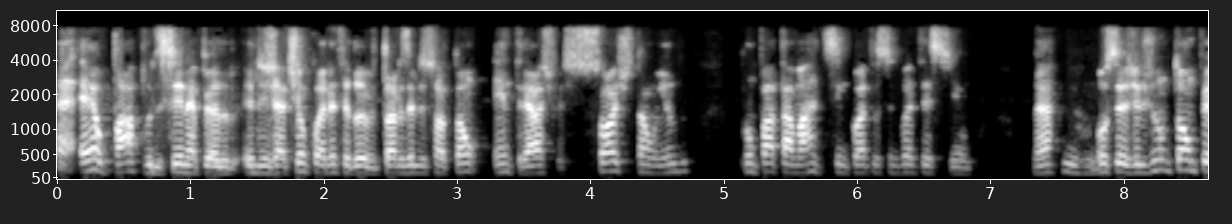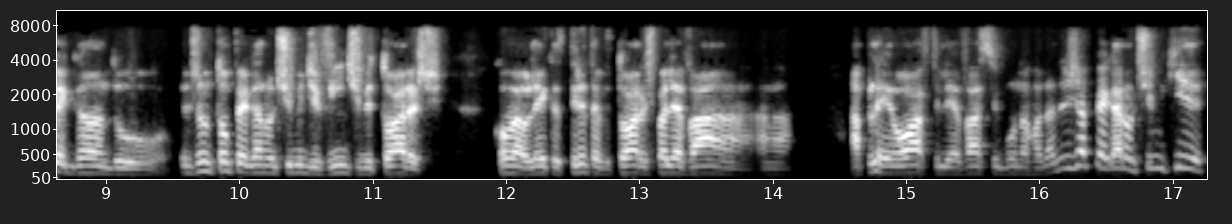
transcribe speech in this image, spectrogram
É, é, o papo de si, né, Pedro? Eles já tinham 42 vitórias, eles só estão, entre aspas, só estão indo para um patamar de 50 a 55. Né? Uhum. Ou seja, eles não estão pegando. Eles não estão pegando um time de 20 vitórias, como é o Lakers, 30 vitórias, para levar a, a playoff, levar a segunda rodada. Eles já pegaram um time que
